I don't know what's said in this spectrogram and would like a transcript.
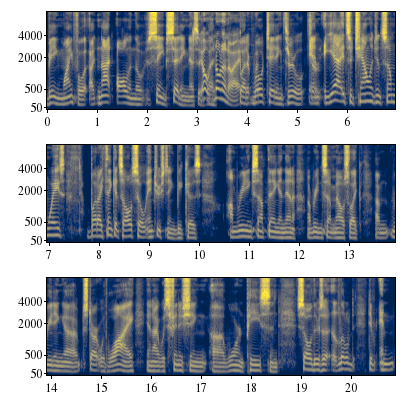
being mindful, uh, not all in the same sitting necessarily. Oh, no, no, no, I- but, rotating through, and yeah, it's a challenge in some ways, but I think it's also interesting because I'm reading something and then I'm reading something else. Like I'm reading uh, Start with Why, and I was finishing uh, War and Peace, and so there's a, a little different. And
